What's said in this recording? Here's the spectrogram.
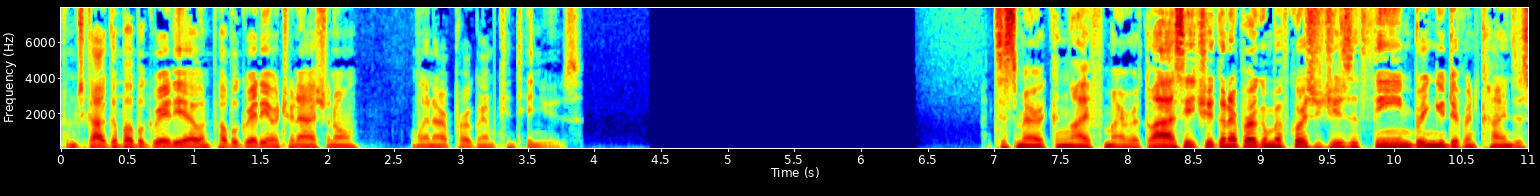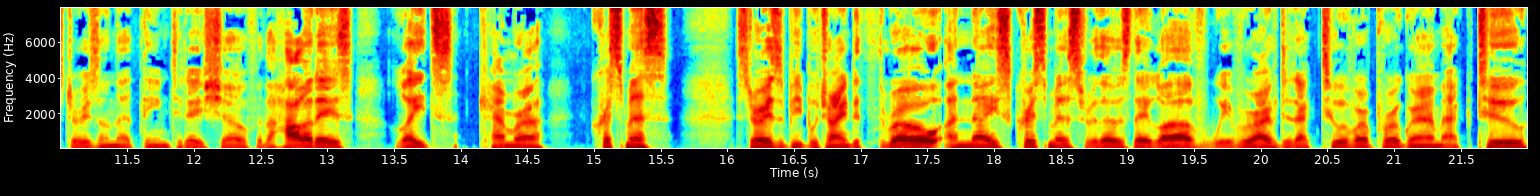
from Chicago Public Radio and Public Radio International when our program continues. It's American Life. I'm Ira Glass. Each week on our program, of course, we choose a theme, bring you different kinds of stories on that theme. Today's show for the holidays, lights, camera, Christmas. Stories of people trying to throw a nice Christmas for those they love. We've arrived at Act Two of our program. Act Two,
